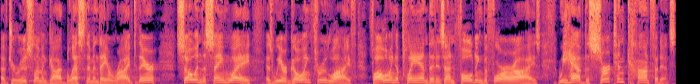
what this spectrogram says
of Jerusalem and God blessed them and they arrived there, so in the same way as we are going through life following a plan that is unfolding before our eyes, we have the certain confidence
